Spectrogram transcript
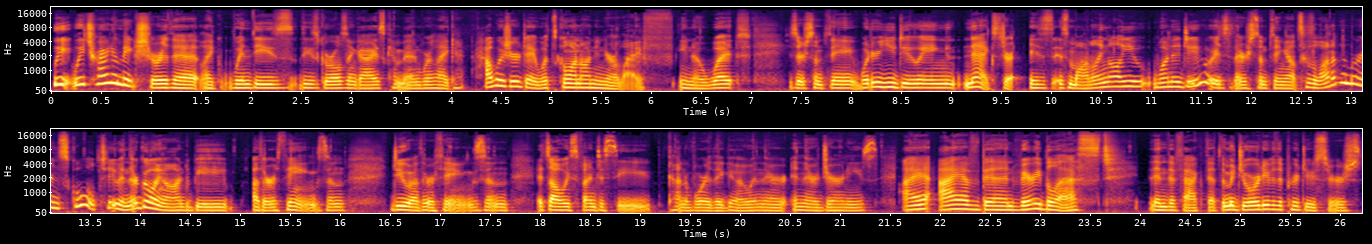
we we try to make sure that like when these these girls and guys come in we're like how was your day? What's going on in your life? You know what is there something what are you doing next? Or is is modeling all you want to do? Or is there something else? Because a lot of them are in school too and they're going on to be other things and do other things. And it's always fun to see kind of where they go in their in their journeys. I i have been very blessed in the fact that the majority of the producers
